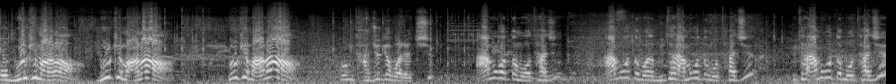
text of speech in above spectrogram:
어뭐 이렇게 많아? 뭐 이렇게 많아? 뭐 이렇게 많아? 그럼 다 죽여버렸지? 아무것도 못하지? 아무것도 못 뮤탈 아무것도 못하지? 뮤탈 아무것도 못하지?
